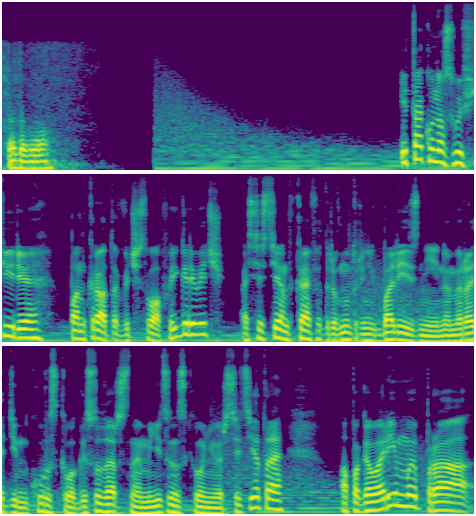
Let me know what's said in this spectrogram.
Всего доброго. Итак, у нас в эфире Панкратов Вячеслав Игоревич, ассистент кафедры внутренних болезней номер один Курского государственного медицинского университета. А поговорим мы про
